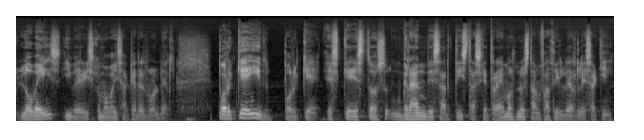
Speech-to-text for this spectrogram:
lo veis y veréis cómo vais a querer volver. ¿Por qué ir? Porque es que estos grandes artistas que traemos no es tan fácil verles aquí.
